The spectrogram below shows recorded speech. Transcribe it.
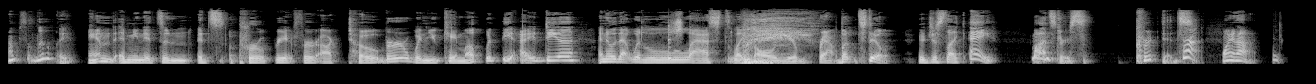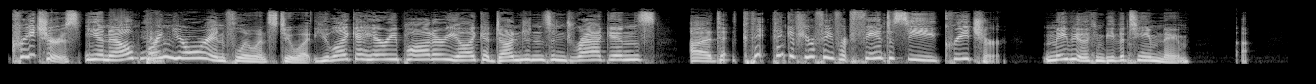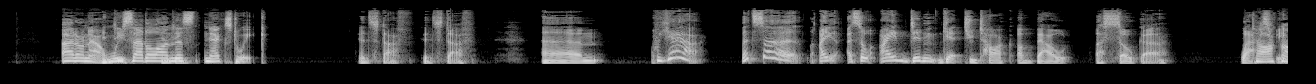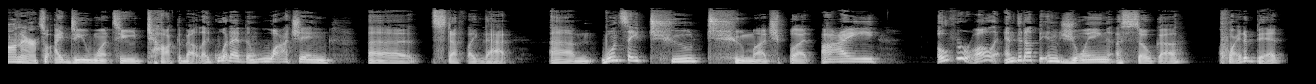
Absolutely. And I mean it's an it's appropriate for October when you came up with the idea. I know that would last like all year round, but still, you're just like, hey, monsters, cryptids. Right. Why not? creatures, you know, Yeah. bring your influence to it. You like a Harry Potter, you like a Dungeons and Dragons. Uh, th- think of your favorite fantasy creature. Maybe that can be the team name. Uh, I don't know. we settle on Indeed. this next week. Good stuff. Good stuff. Um well yeah. Let's uh I so I didn't get to talk about Ahsoka last Talk week. on her. So I do want to talk about like what I've been watching, uh stuff like that. Um won't say too too much, but I overall ended up enjoying Ahsoka quite a bit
